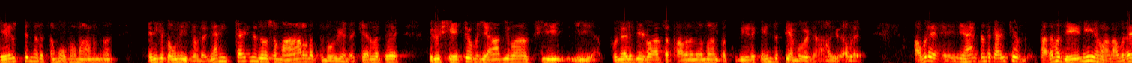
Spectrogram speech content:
കേൾക്കുന്ന ഒരു സമൂഹമാണെന്ന് എനിക്ക് തോന്നിയിട്ടുണ്ട്. ഞാൻ ഈ ഇക്കഴിഞ്ഞ ദിവസം ആറളത്ത് പോവുകയുണ്ട്. കേരളത്തിലെ ഒരു ഏറ്റവും വലിയ ആദിവാസി ഈ പുനരധിവാസ ഭവന നിർമ്മാണ പദ്ധതിയുടെ ആ- അവിടെ. അവിടെ ഞാൻ കണ്ട കാഴ്ച പരമദയനീയമാണ് അവിടെ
